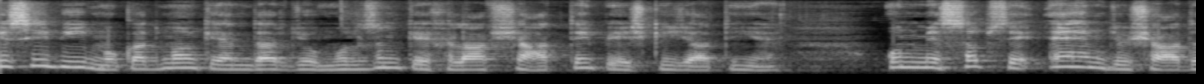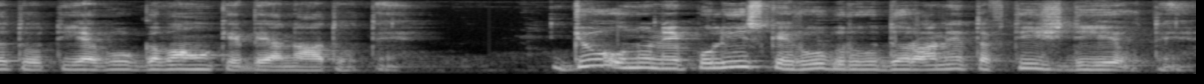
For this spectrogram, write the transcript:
किसी भी मुकदमा के अंदर जो मुलम के ख़िलाफ़ शहादतें पेश की जाती हैं, उनमें सबसे अहम जो शहादत होती है वो गवाहों के बयान होते हैं, जो उन्होंने पुलिस के रूबरू दौरान तफ्तीश दिए होते हैं।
